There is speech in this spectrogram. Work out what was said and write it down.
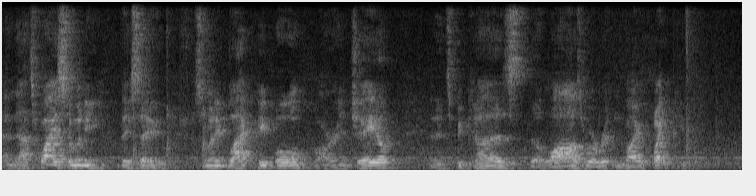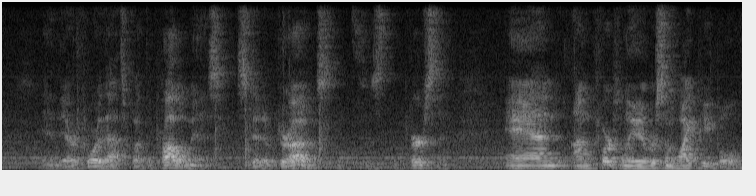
And that's why so many, they say, so many black people are in jail, and it's because the laws were written by white people. And therefore, that's what the problem is. Instead of drugs, it's the person. And unfortunately, there were some white people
